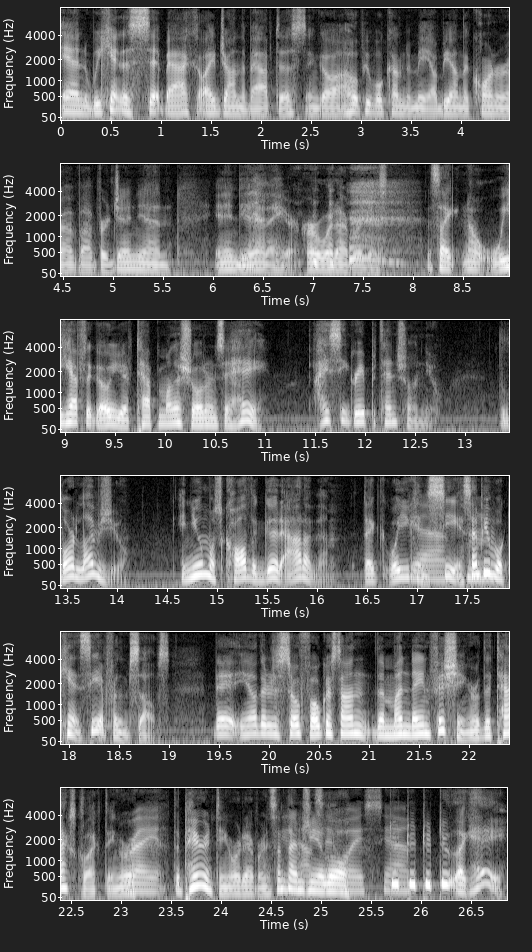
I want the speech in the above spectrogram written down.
And we can't just sit back like John the Baptist and go, "I hope people come to me. I'll be on the corner of uh, Virginia and in Indiana here, or whatever it is." It's like, no, we have to go. You have to tap them on the shoulder and say, "Hey, I see great potential in you. The Lord loves you. And you almost call the good out of them. Like what you can Yeah. see. And some Mhm. people can't see it for themselves. They you know, they're just so focused on the mundane fishing or the tax collecting or right. the parenting or whatever. And sometimes you need a little voice, yeah. doot, doot, doot, like, hey,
